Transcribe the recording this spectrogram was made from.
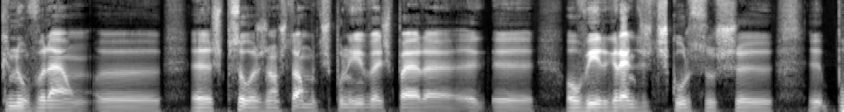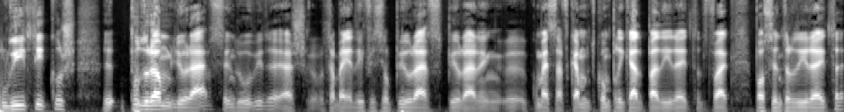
que no verão as pessoas não estão muito disponíveis para ouvir grandes discursos políticos políticos eh, poderão melhorar, sem dúvida. Acho que também é difícil piorar. Se piorarem, eh, começa a ficar muito complicado para a direita, de facto, para o centro-direita,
